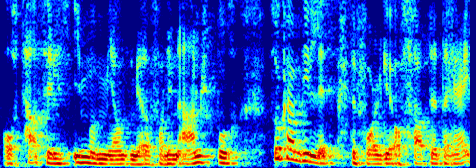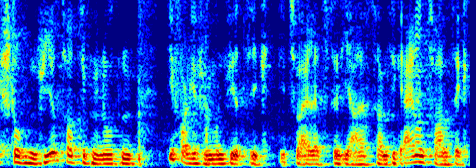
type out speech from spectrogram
auch tatsächlich immer mehr und mehr davon in Anspruch. So kam die letzte Folge auf satte 3 Stunden 24 Minuten, die Folge 45, die zwei letztes Jahres 2021.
